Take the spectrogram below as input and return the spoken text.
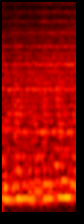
Música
